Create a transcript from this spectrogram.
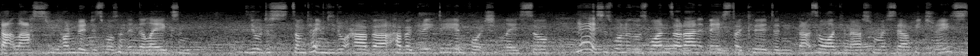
that last 300 just wasn't in the legs, and you know, just sometimes you don't have a have a great day, unfortunately. So yeah, it's just one of those ones. I ran it best I could, and that's all I can ask for myself each race.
